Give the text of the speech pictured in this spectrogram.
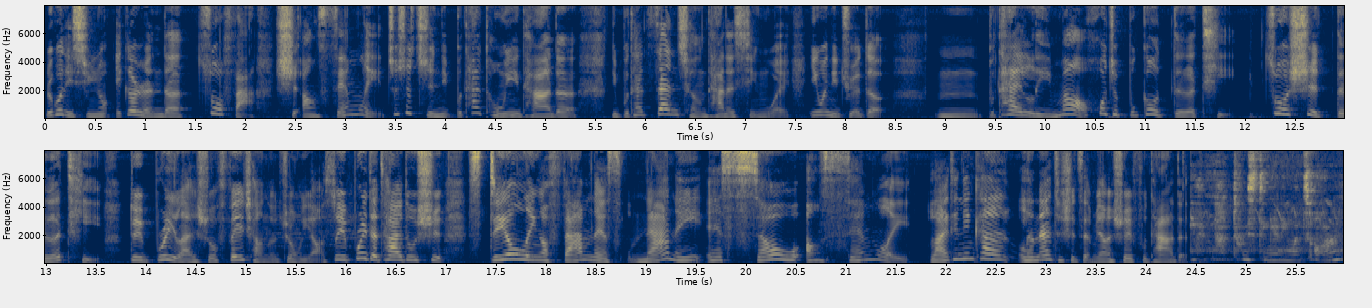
如果你形容一个人的做法是 unseemly，就是指你不太同意他的，你不太赞成他的行为，因为你觉得，嗯，不太礼貌或者不够得体。做事得体对 Bree 来说非常的重要，所以 Bree 的态度是 Stealing a family's nanny is so unseemly。来听听看 Lynette 是怎么样说服他的。 I'm not twisting anyone's arm.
